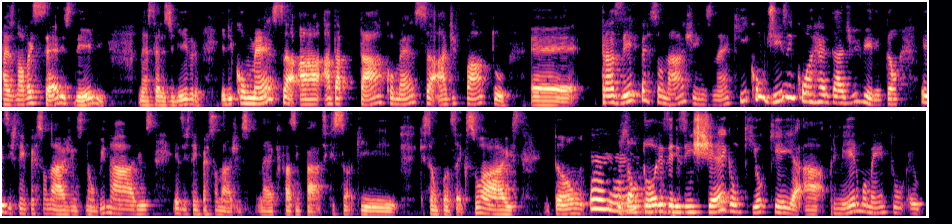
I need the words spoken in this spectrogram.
as novas séries dele, né, séries de livro, ele começa a adaptar, começa a de fato é, trazer personagens né, que condizem com a realidade vivida. Então, existem personagens não binários, existem personagens né, que fazem parte, que são, que, que são pansexuais. Então, uhum. os autores eles enxergam que, ok, a, a primeiro momento eu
